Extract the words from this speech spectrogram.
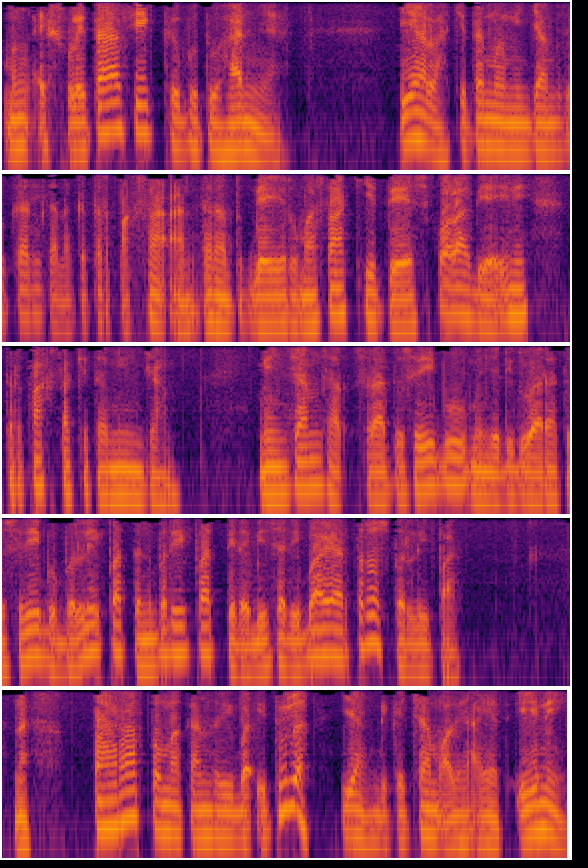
mengeksploitasi kebutuhannya. Iyalah kita meminjam itu kan karena keterpaksaan. Karena untuk biaya rumah sakit, biaya sekolah, biaya ini terpaksa kita minjam. Minjam 100 ribu menjadi 200 ribu berlipat dan berlipat tidak bisa dibayar terus berlipat. Nah, para pemakan riba itulah yang dikecam oleh ayat ini.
